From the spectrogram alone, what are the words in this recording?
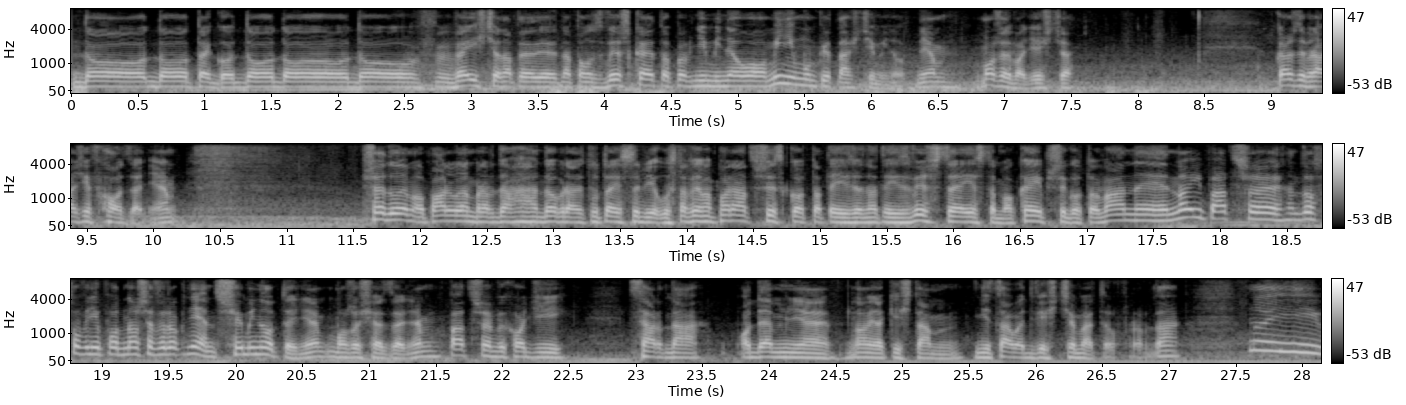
do, do tego, do, do, do wejścia na, te, na tą zwyżkę, to pewnie minęło minimum 15 minut, nie? Może 20. W każdym razie wchodzę, nie? Wszedłem, oparłem, prawda, dobra, tutaj sobie ustawiam aparat, wszystko na tej, na tej zwyżce, jestem ok, przygotowany, no i patrzę, dosłownie podnoszę wyrok, nie wiem, 3 minuty, nie, może siedzę, nie, patrzę, wychodzi sarna ode mnie, no jakieś tam niecałe 200 metrów, prawda, no i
